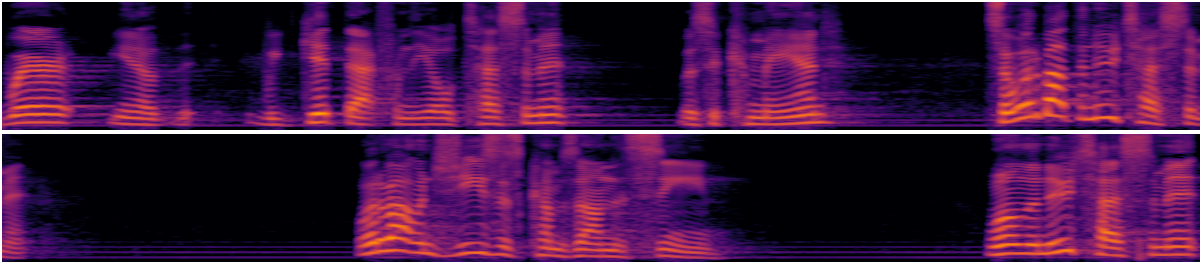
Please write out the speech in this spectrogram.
where, you know, we get that from the Old Testament was a command. So what about the New Testament? What about when Jesus comes on the scene? Well, in the New Testament,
